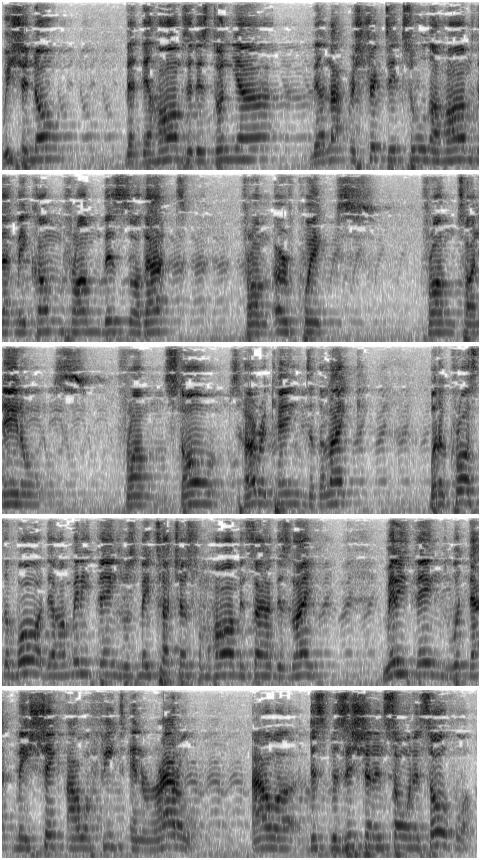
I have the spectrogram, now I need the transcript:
We should know that the harms of this dunya, they are not restricted to the harms that may come from this or that, from earthquakes, from tornadoes, from storms, hurricanes, and the like. But across the board, there are many things which may touch us from harm inside of this life Many things that may shake our feet and rattle our disposition and so on and so forth.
